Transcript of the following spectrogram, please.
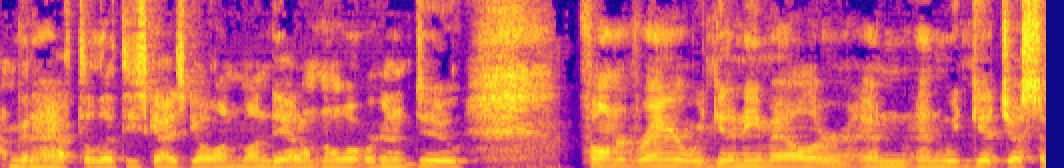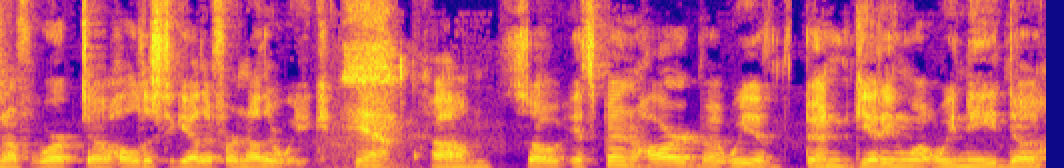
i'm going to have to let these guys go on monday i don't know what we're going to do phone would ring or we'd get an email or and and we'd get just enough work to hold us together for another week. Yeah. Um, so it's been hard, but we have been getting what we need to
